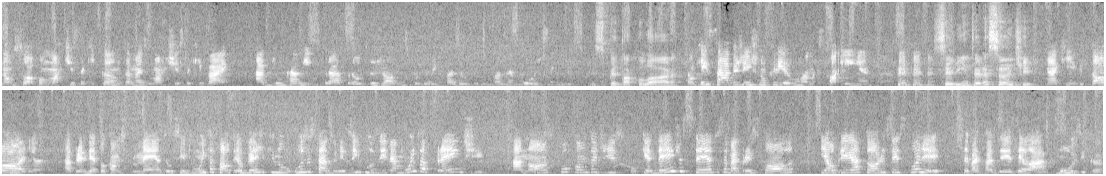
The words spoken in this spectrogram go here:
não só como um artista que canta, mas um artista que vai abrir um caminho para outros jovens poderem fazer o que eu estou fazendo hoje sem isso. Espetacular. Então, quem sabe a gente não cria uma, uma escolinha. Seria interessante. Aqui em Vitória, aprender a tocar um instrumento. Eu sinto muita falta. Eu vejo que no, os Estados Unidos, inclusive, é muito à frente a nós por conta disso, porque desde cedo você vai para a escola e é obrigatório você escolher. Você vai fazer, sei lá, música.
